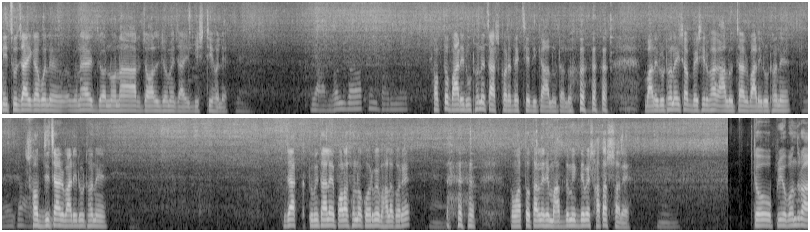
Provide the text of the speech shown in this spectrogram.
নিচু জায়গা বলে মনে হয় নোনা আর জল জমে যায় বৃষ্টি হলে। সব তো বাড়ির উঠোনে চাষ করে, দেখছি এদিকে আলু টালু। বাড়ির উঠোনেই সব বেশিরভাগ আলু চাষ বাড়ির উঠোনে, সবজি চাষ বাড়ির উঠোনে। যাক, তুমি তাহলে পড়াশোনা করবে ভালো করে। তোমার তো তাহলে মাধ্যমিক দেবে সাতাশ সালে। তো প্রিয় বন্ধুরা,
